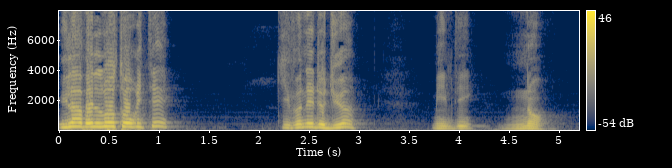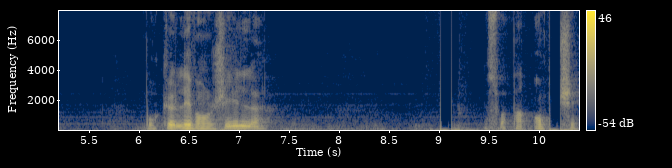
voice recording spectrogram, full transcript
Il avait l'autorité qui venait de Dieu. Mais il dit non, pour que l'évangile ne soit pas empêché.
